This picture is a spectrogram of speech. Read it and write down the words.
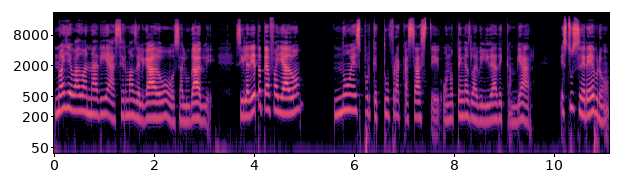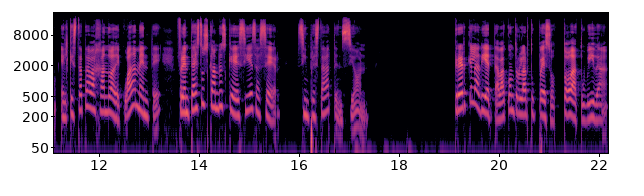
no ha llevado a nadie a ser más delgado o saludable. Si la dieta te ha fallado, no es porque tú fracasaste o no tengas la habilidad de cambiar. Es tu cerebro el que está trabajando adecuadamente frente a estos cambios que decides hacer sin prestar atención. Creer que la dieta va a controlar tu peso toda tu vida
